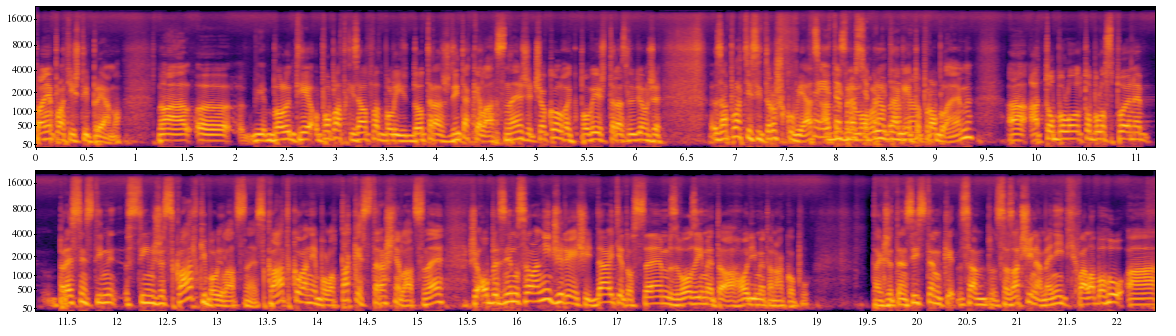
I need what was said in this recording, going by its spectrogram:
To neplatíš ty priamo. No a e, boli, tie poplatky za odpad boli doteraz vždy také lacné, že čokoľvek povieš teraz ľuďom, že zaplatte si trošku viac, je aby sme mohli, problém, tak je no. to problém. A, a to, bolo, to bolo spojené presne s tým, s tým, že skládky boli lacné. Skládkovanie bolo také strašne lacné, že obec nemusela nič riešiť. Dajte to sem, zvozíme to a hodíme to na kopu. Takže ten systém sa, sa začína meniť, chvala Bohu, a,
